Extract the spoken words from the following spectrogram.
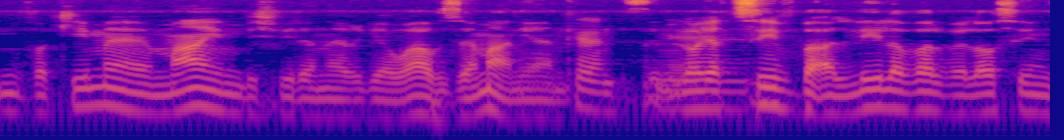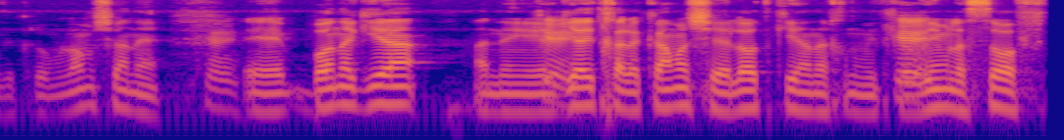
מבכים אה, מים בשביל אנרגיה, וואו זה מעניין. כן. זה אני- לא יציב בעליל אבל ולא עושים עם זה כלום, לא משנה. כן, אה, בוא נגיע, אני כן. אגיע איתך לכמה שאלות כי אנחנו מתקרבים לסוף.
